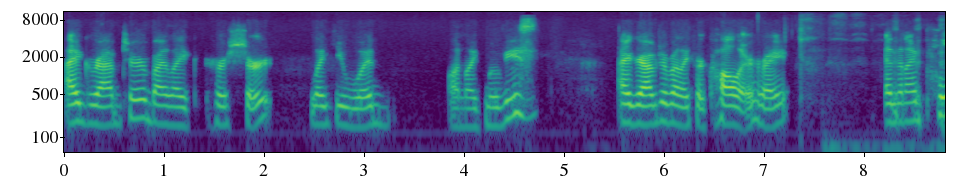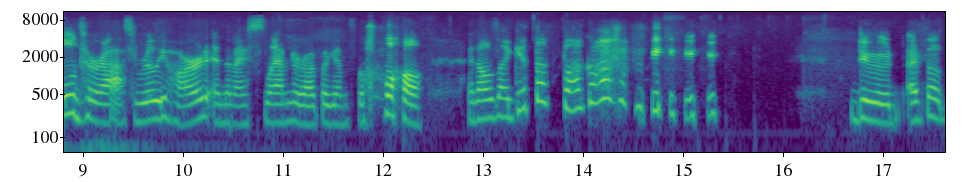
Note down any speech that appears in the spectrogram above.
I grabbed her by like her shirt like you would on like movies. I grabbed her by like her collar, right? And then I pulled her ass really hard and then I slammed her up against the wall. And I was like, "Get the fuck off of me." Dude, I felt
